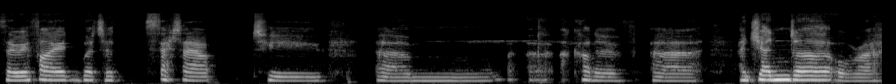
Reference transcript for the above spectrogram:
so if I were to set out to um, a, a, kind of uh, agenda or a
